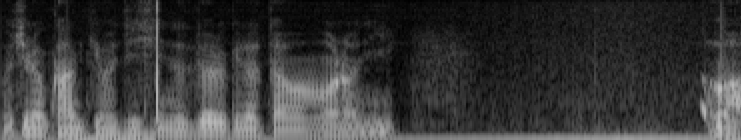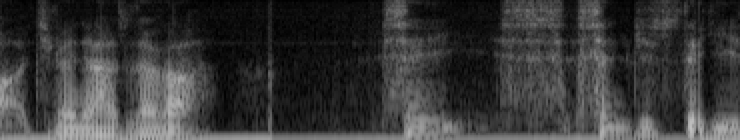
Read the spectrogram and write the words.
もちろん環境自身の努力の賜物には違いないはずだが、戦術的、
